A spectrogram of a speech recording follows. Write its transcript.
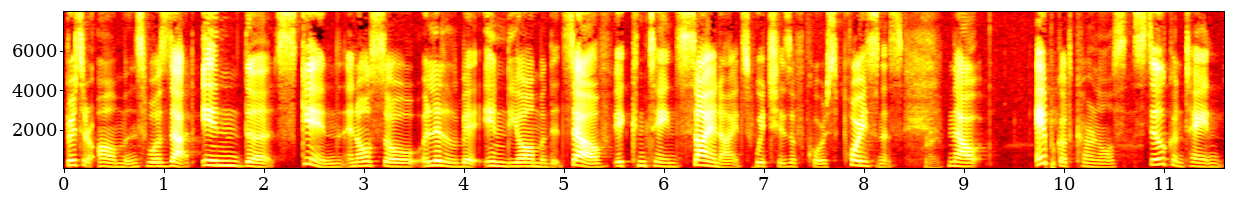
bitter almonds was that in the skin and also a little bit in the almond itself, it contains cyanides, which is of course poisonous. Now, apricot kernels still contain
